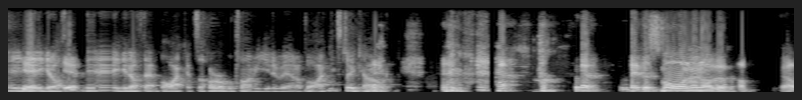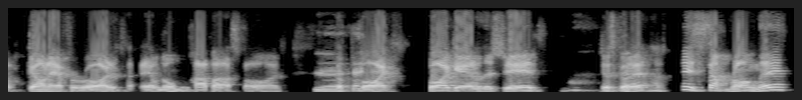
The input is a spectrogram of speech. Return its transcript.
Yeah, you yeah, need to get off. Yeah. You get off that bike. It's a horrible time of year to be on a bike. It's too cold. this morning, I've, I've, I've gone out for a ride at our normal half past five. Yeah. Got the bike bike out of the shed. Just got out. There's something wrong there.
